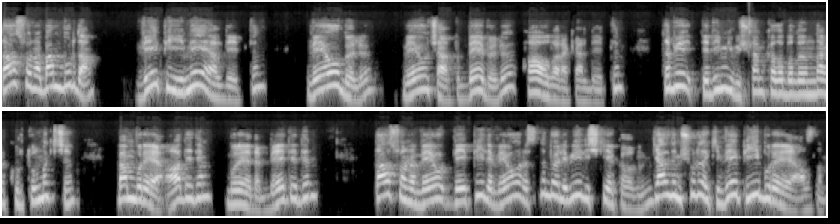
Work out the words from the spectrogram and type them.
Daha sonra ben buradan VP'yi ne elde ettim? VO bölü VO çarpı B bölü A olarak elde ettim. Tabi dediğim gibi işlem kalabalığından kurtulmak için ben buraya A dedim, buraya da B dedim. Daha sonra VO, VP ile VO arasında böyle bir ilişki yakaladım. Geldim şuradaki VP'yi buraya yazdım.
